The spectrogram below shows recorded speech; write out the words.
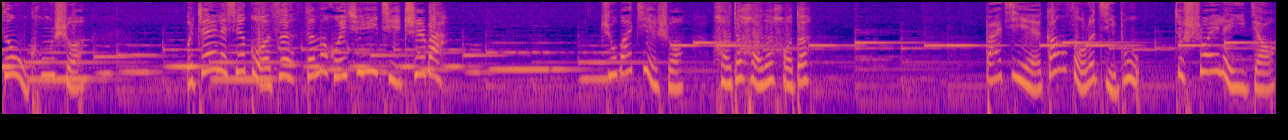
孙悟空说：“我摘了些果子，咱们回去一起吃吧。”猪八戒说。好的，好的，好的。八戒刚走了几步，就摔了一跤，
